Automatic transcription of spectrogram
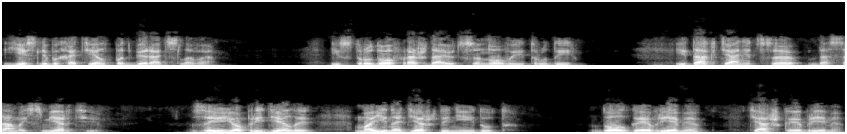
если бы хотел подбирать слова. Из трудов рождаются новые труды, и так тянется до самой смерти. За ее пределы мои надежды не идут. Долгое время, тяжкое бремя.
